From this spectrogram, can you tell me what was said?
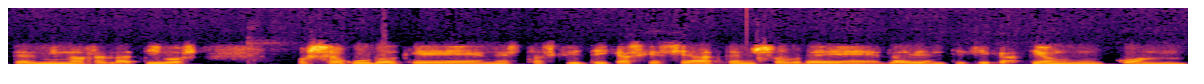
términos relativos. Pues seguro que en estas críticas que se hacen sobre la identificación con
